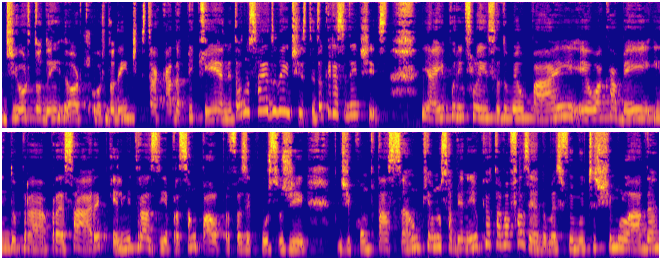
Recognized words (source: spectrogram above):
de ortoden, ortodentista, arcada pequena, então eu não saía do dentista, então eu queria ser dentista. E aí, por influência do meu pai, eu acabei indo para essa área, porque ele me trazia para São Paulo para fazer cursos de, de computação, que eu não sabia nem o que eu estava fazendo, mas fui muito estimulada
